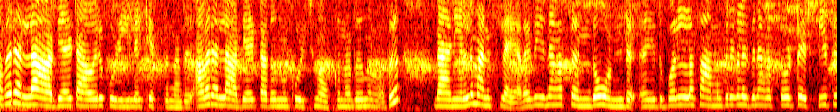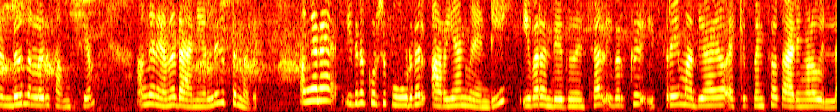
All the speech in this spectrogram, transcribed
അവരല്ല ആദ്യമായിട്ട് ആ ഒരു കുഴിയിലേക്ക് എത്തുന്നത് അവരല്ല ആദ്യമായിട്ട് അതൊന്ന് കുഴിച്ച് നോക്കുന്നത് എന്നുള്ളത് ഡാനിയലിന് മനസ്സിലായി. അതായത് ഇതിനകത്ത് എന്തോ ഉണ്ട് ഇതുപോലുള്ള സാമഗ്രികൾ ഇതിനകത്തോട്ട് എത്തിയിട്ടുണ്ട് എന്നുള്ളൊരു സംശയം അങ്ങനെയാണ് ഡാനിയലിന് കിട്ടുന്നത്. അങ്ങനെ ഇതിനെക്കുറിച്ച് കൂടുതൽ അറിയാൻ വേണ്ടി ഇവർ എന്ത് ചെയ്തതെന്ന് വെച്ചാൽ ഇവർക്ക് ഇത്രയും മതിയായ എക്യുപ്മെൻസോ കാര്യങ്ങളോ ഇല്ല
